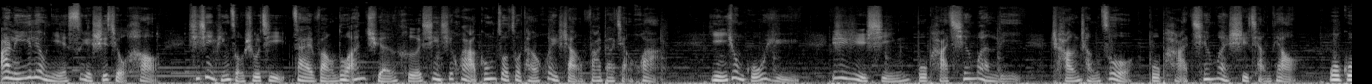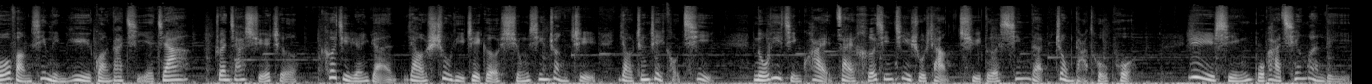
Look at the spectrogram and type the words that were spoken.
二零一六年四月十九号，习近平总书记在网络安全和信息化工作座谈会上发表讲话，引用古语“日日行不怕千万里，常常做不怕千万事”，强调我国网信领域广大企业家、专家学者、科技人员要树立这个雄心壮志，要争这口气。努力尽快在核心技术上取得新的重大突破，日日行不怕千万里，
